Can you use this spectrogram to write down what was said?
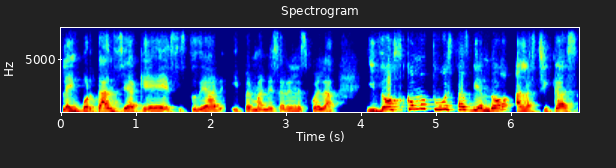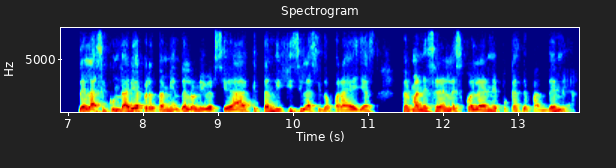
la importancia que es estudiar y permanecer en la escuela. Y dos, ¿cómo tú estás viendo a las chicas de la secundaria, pero también de la universidad? ¿Qué tan difícil ha sido para ellas permanecer en la escuela en épocas de pandemia.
